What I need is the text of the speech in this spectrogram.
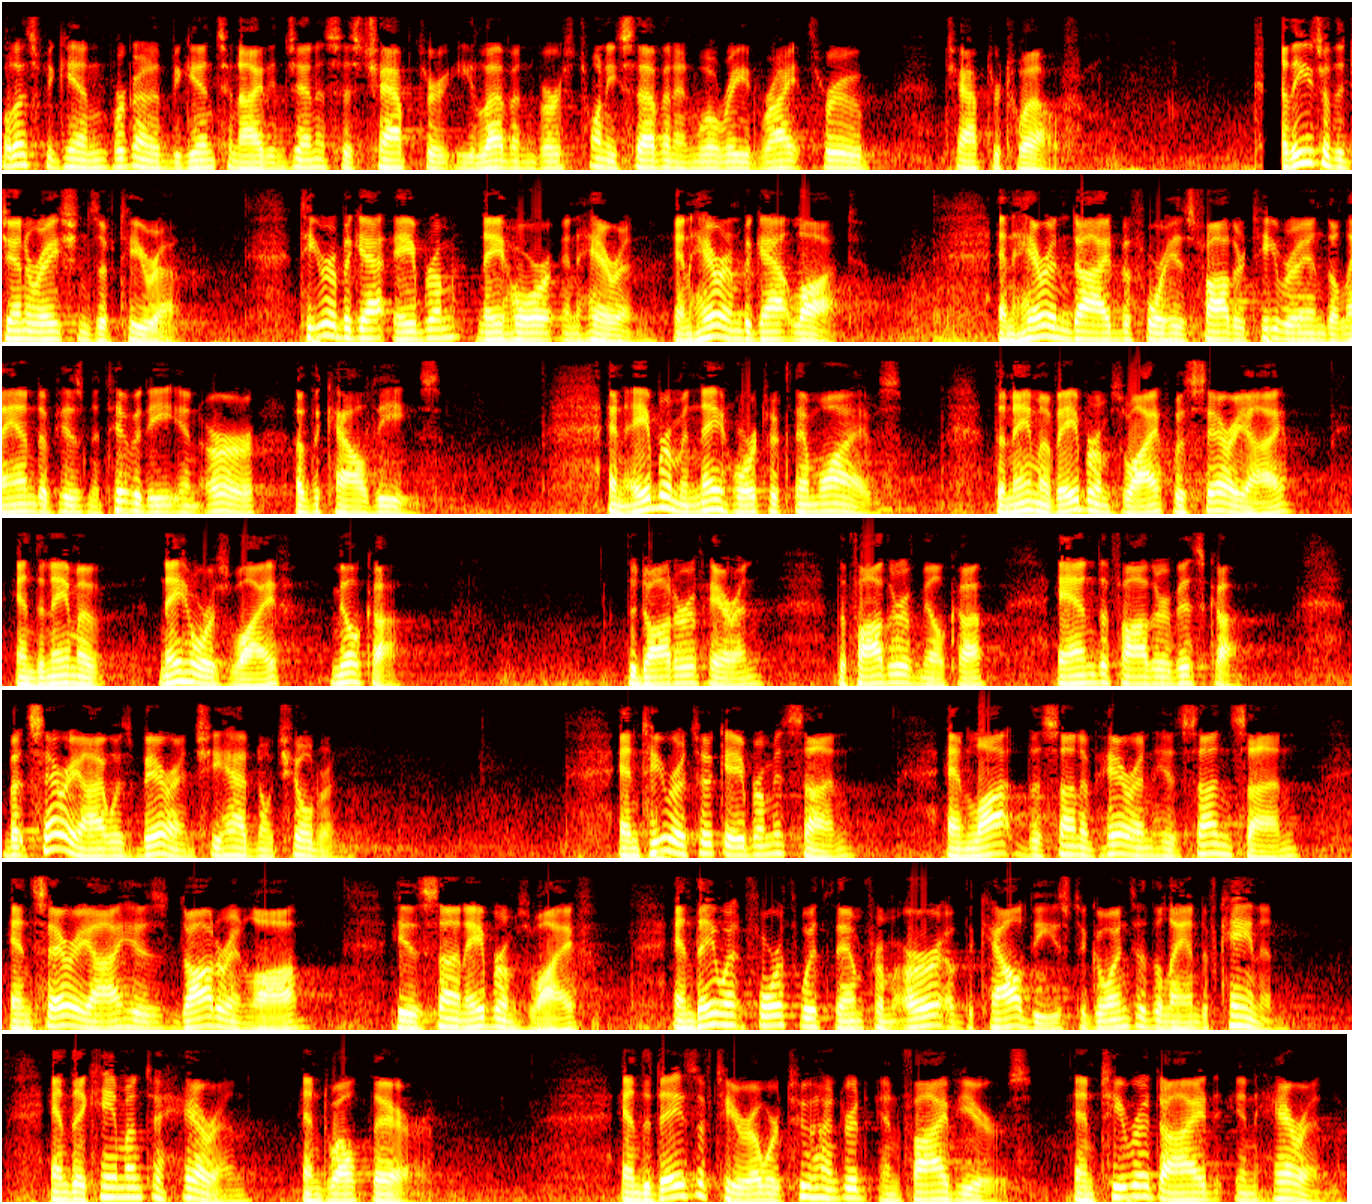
Well, let's begin. We're going to begin tonight in Genesis chapter 11, verse 27, and we'll read right through chapter 12. Now, these are the generations of Terah. Terah begat Abram, Nahor, and Haran. And Haran begat Lot. And Haran died before his father Terah in the land of his nativity in Ur of the Chaldees. And Abram and Nahor took them wives. The name of Abram's wife was Sarai, and the name of Nahor's wife, Milcah the daughter of Haran, the father of Milcah, and the father of Iscah. But Sarai was barren, she had no children. And Terah took Abram his son, and Lot the son of Haran his son's son, and Sarai his daughter-in-law, his son Abram's wife, and they went forth with them from Ur of the Chaldees to go into the land of Canaan. And they came unto Haran, and dwelt there. And the days of Terah were two hundred and five years. And Terah died in Haran.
